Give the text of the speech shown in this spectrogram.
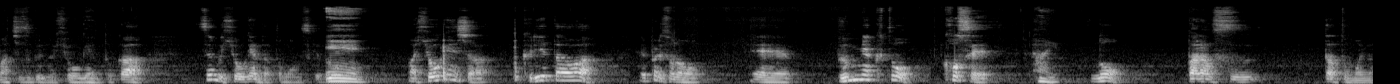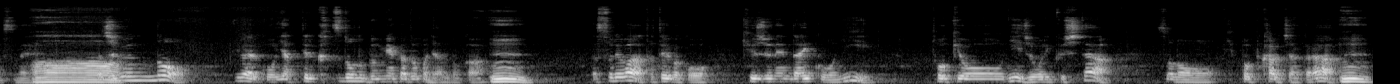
街づくりの表現とか、全部表現だと思うんですけど、ええまあ、表現者、クリエイターは、やっぱりその、えー文脈と個性はい。のバランスだと思いますね。ああ。自分の、いわゆるこうやってる活動の文脈がどこにあるのか。うん。それは、例えばこう、90年代以降に東京に上陸した、そのヒップホップカルチャーからうん。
